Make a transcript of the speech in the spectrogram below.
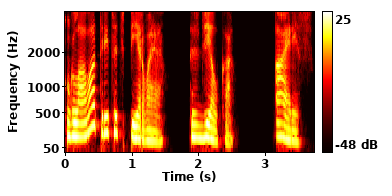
Глава 31. Сделка. Айрис.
